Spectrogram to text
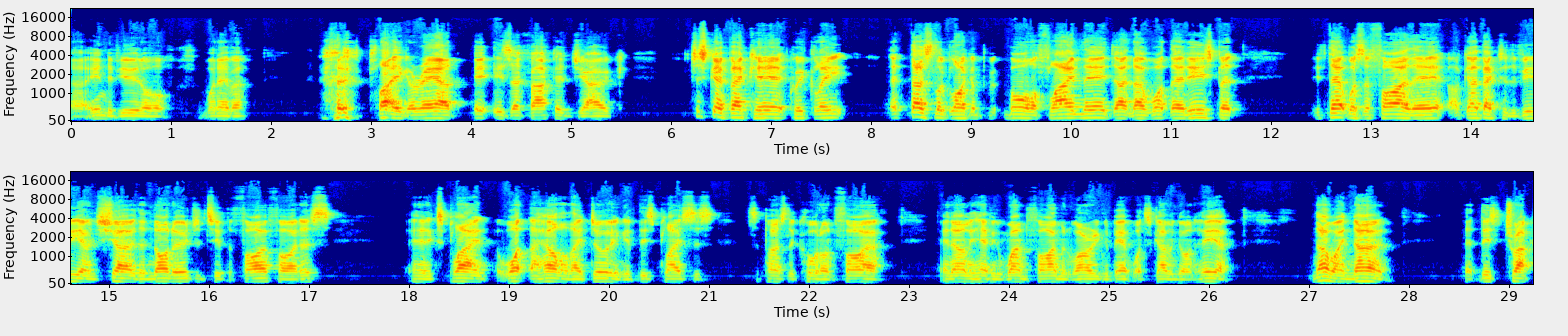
uh, interviewed or whatever, playing around. It is a fucking joke. Just go back here quickly. It does look like a ball of flame there. Don't know what that is, but if that was a fire there, I'll go back to the video and show the non-urgency of the firefighters and explain what the hell are they doing if this place is supposedly caught on fire and only having one fireman worrying about what's going on here. No one known that this truck,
